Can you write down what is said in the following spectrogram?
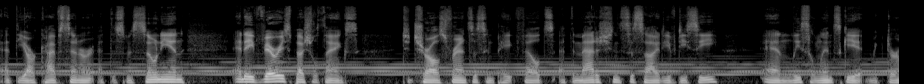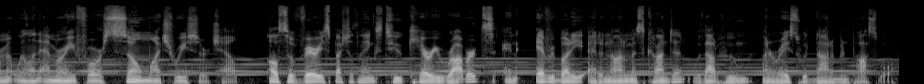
at the Archive Center at the Smithsonian. And a very special thanks to Charles Francis and Pate Feltz at the Mattachine Society of DC and Lisa Linsky at McDermott Will and Emery for so much research help. Also, very special thanks to Carrie Roberts and everybody at Anonymous Content, without whom Unerased would not have been possible.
